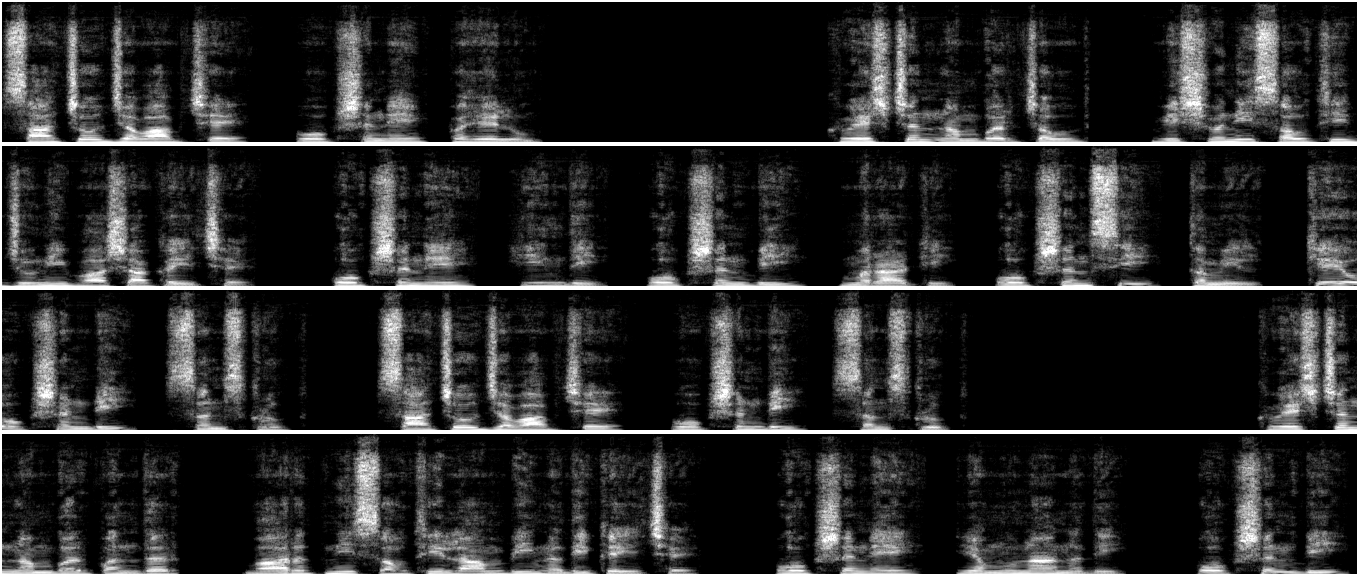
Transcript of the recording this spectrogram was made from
સાચો જવાબ છે ઓપ્શન એ પહેલું. ક્વેશ્ચન નંબર ચૌદ. વિશ્વની સૌથી જૂની ભાષા કઈ છે? Option A Hindi, option B, Marathi, option C, Tamil કે ઓપ્શન ડી, સંસ્કૃત. સાચો જવાબ છે, option D, Sanskrit. Question number પંદર, ભારતની સૌથી લાંબી નદી કઈ છે? ઓપ્શન એ, યમુના નદી. ઓપ્શન બી,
